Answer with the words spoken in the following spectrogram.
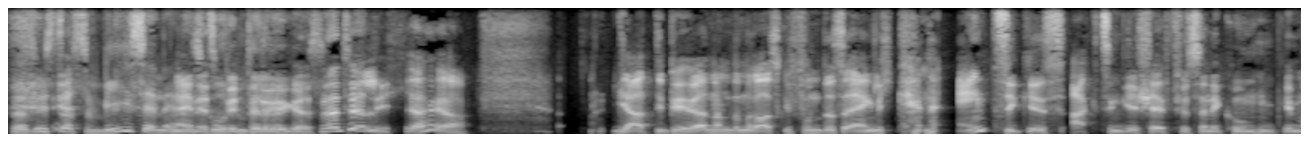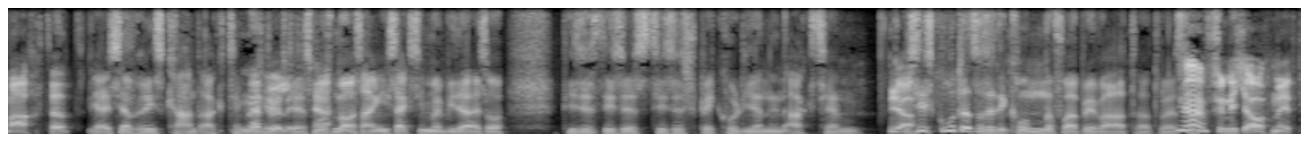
Das ist das Wesen eines, eines guten Betrügers. Betrügers. Natürlich, ja, ja. Ja, die Behörden haben dann rausgefunden, dass er eigentlich kein einziges Aktiengeschäft für seine Kunden gemacht hat. Ja, ist ja auch riskant Aktiengeschäft. Natürlich, Das ja. muss man auch sagen. Ich sage es immer wieder, also dieses, dieses, dieses Spekulieren in Aktien. Ja. Es ist gut, dass er seine Kunden davor bewahrt hat. Weißt Ja, finde ich auch nicht.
